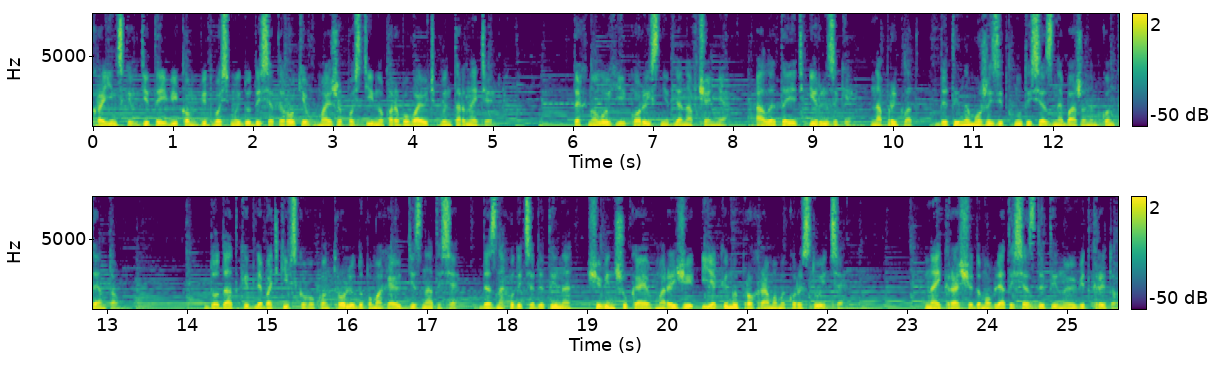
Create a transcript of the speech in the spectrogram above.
українських дітей віком від 8 до 10 років майже постійно перебувають в інтернеті. Технології корисні для навчання, але таять і ризики. Наприклад, дитина може зіткнутися з небажаним контентом. Додатки для батьківського контролю допомагають дізнатися, де знаходиться дитина, що він шукає в мережі і якими програмами користується. Найкраще домовлятися з дитиною відкрито.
